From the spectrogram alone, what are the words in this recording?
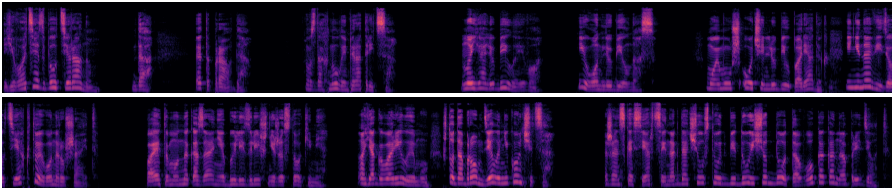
Его отец был тираном. Да, это правда. Вздохнула императрица. Но я любила его, и он любил нас. Мой муж очень любил порядок и ненавидел тех, кто его нарушает. Поэтому наказания были излишне жестокими. А я говорила ему, что добром дело не кончится. Женское сердце иногда чувствует беду еще до того, как она придет.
